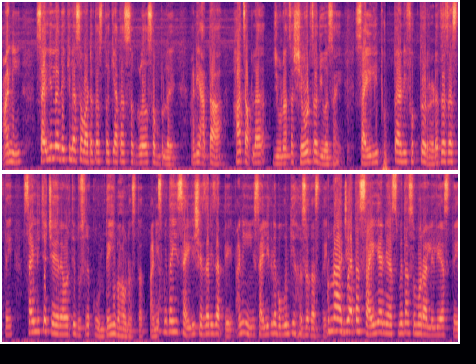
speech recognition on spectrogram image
आणि सायलीला देखील असं वाटत असतं की आता सगळं संपलंय. आणि आता हाच आपल्या जीवनाचा शेवटचा दिवस आहे. सायली फक्त आणि फक्त रडतच असते. सायलीच्या चेहऱ्यावरती दुसरे कोणतेही भाव नसतात. आणि अस्मिता ही सायली शेजारी जाते आणि सायलीकडे बघून ती हसत असते. पूर्ण आजी आता सायली आणि अस्मिता समोर आलेली असते.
